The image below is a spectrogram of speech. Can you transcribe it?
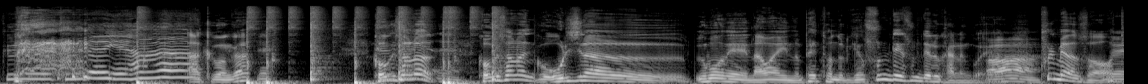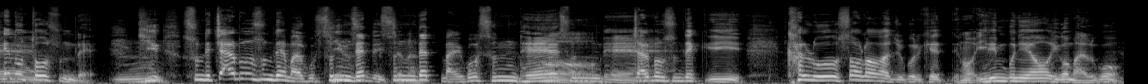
그 그대의 아. 아 그건가? 네. 거기서는 네. 거기서는 그 오리지널 음원에 나와 있는 패턴으로 그냥 순대 순대로 가는 거예요. 아. 풀면서 네. 음. 테노토 순대, 기, 순대 짧은 순대 말고 긴 순대 순대. 순대 말고 순대 어, 순대. 짧은 순대 이 칼로 썰어 가지고 이렇게 어, 1인분이요 이거 말고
